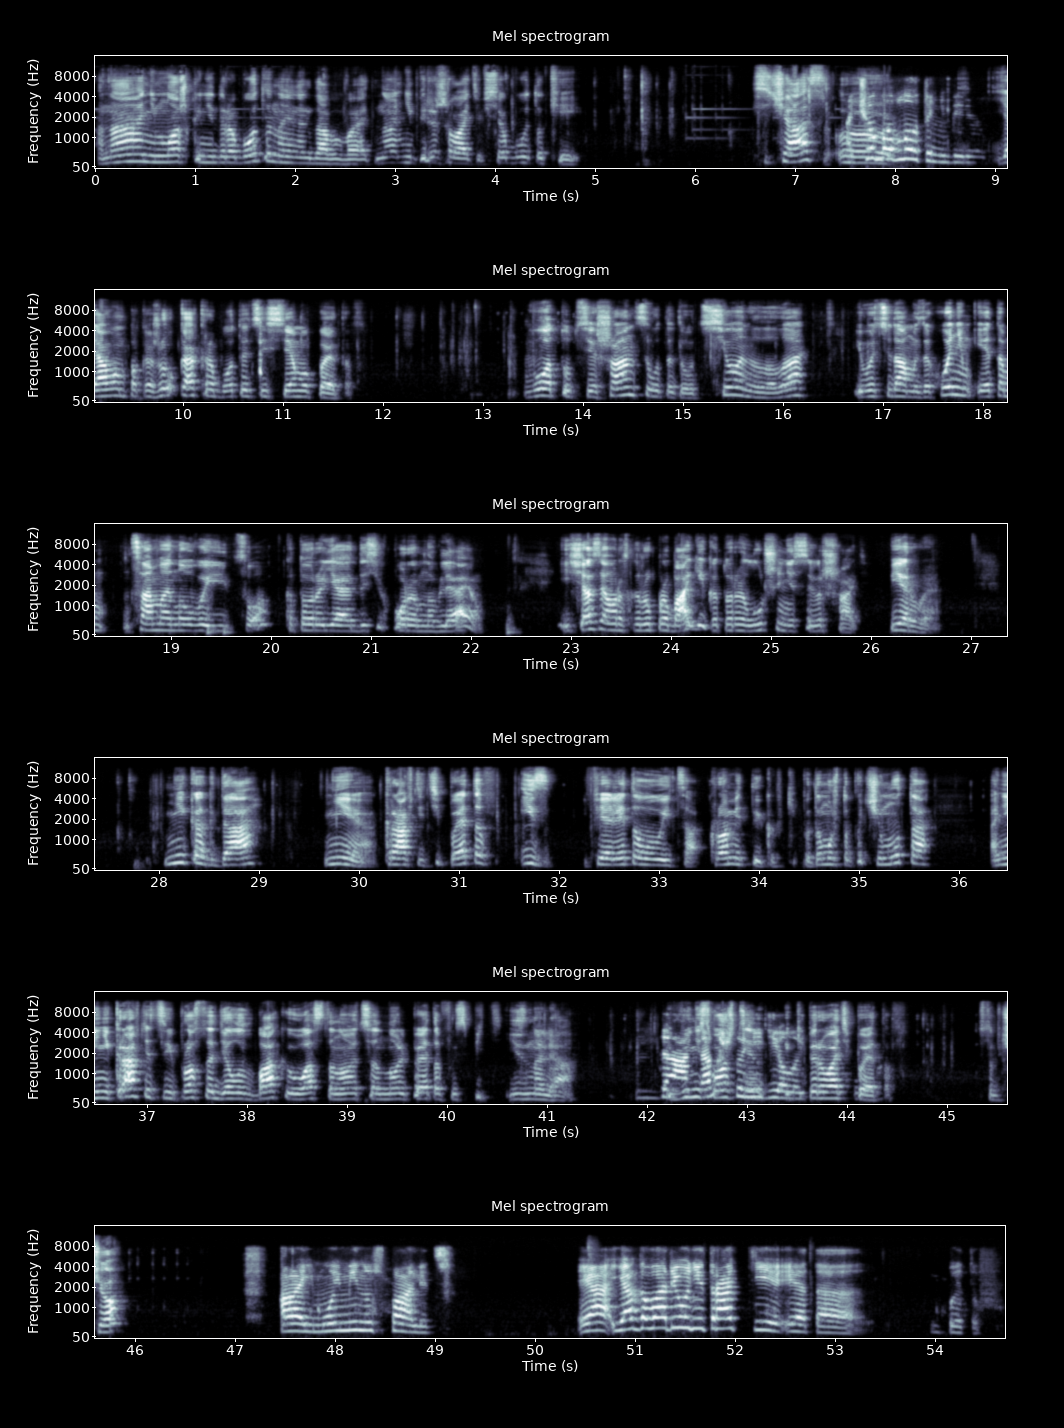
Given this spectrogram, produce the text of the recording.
Она немножко недоработана иногда бывает, но не переживайте, все будет окей. Сейчас... А э, чё бабло-то не берет? Я вам покажу, как работает система пэтов. Вот тут все шансы, вот это вот все, ла-ла-ла. И вот сюда мы заходим, и это самое новое яйцо, которое я до сих пор обновляю. И сейчас я вам расскажу про баги, которые лучше не совершать. Первое. Никогда не крафтите пэтов из фиолетового яйца, кроме тыковки. Потому что почему-то они не крафтятся и просто делают баг, и у вас становится 0 пэтов из, 5, из 0. Да, вы не сможете не экипировать пэтов. Стоп, чё? Ай, мой минус палец. Я, я говорю, не тратьте это пэтов.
